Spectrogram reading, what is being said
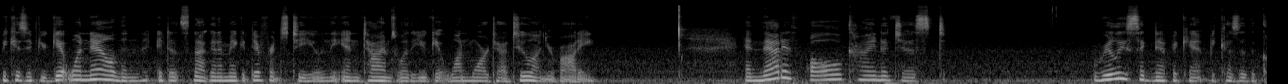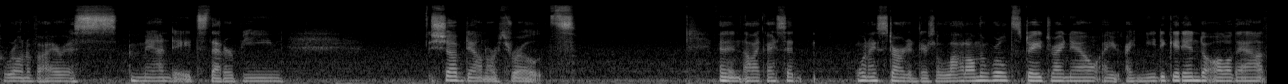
Because if you get one now, then it's not going to make a difference to you in the end times whether you get one more tattoo on your body. And that is all kind of just really significant because of the coronavirus mandates that are being shoved down our throats. And like I said when I started. There's a lot on the world stage right now. I, I need to get into all of that,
